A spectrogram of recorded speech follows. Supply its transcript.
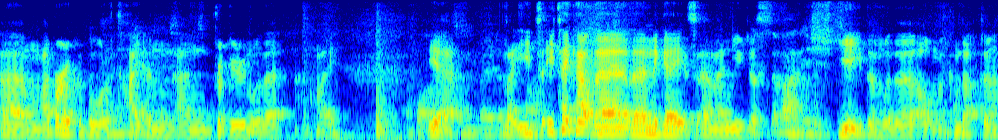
um, I broke a ball of Titan and Dragoon with it. Like yeah, like you, t- you take out their, their negates and then you just yeet them with the ultimate conductor.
